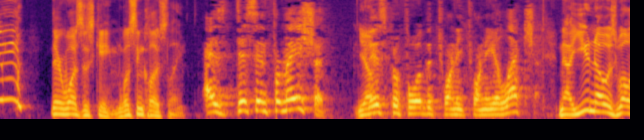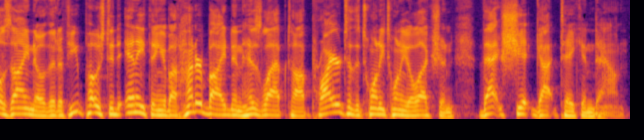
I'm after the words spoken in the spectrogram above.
There was a scheme. Listen closely. As disinformation. Yep. This before the 2020 election. Now, you know as well as I know that if you posted anything about Hunter Biden and his laptop prior to the 2020 election, that shit got taken down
